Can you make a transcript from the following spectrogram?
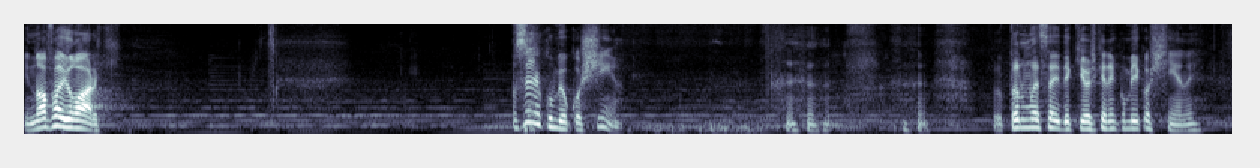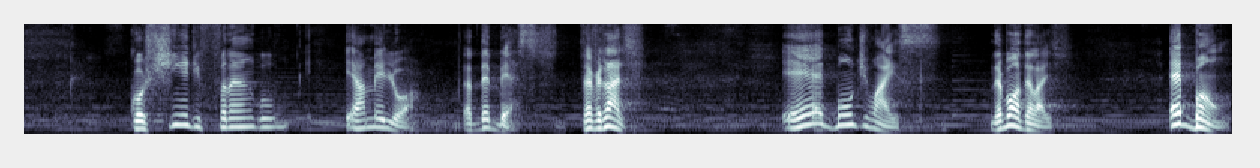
em Nova York. Você já comeu coxinha? Todo mundo vai sair daqui hoje querendo comer coxinha, né? Coxinha de frango é a melhor, é a the best. Não é verdade? É bom demais. Não é bom, Adelaide? É bom.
